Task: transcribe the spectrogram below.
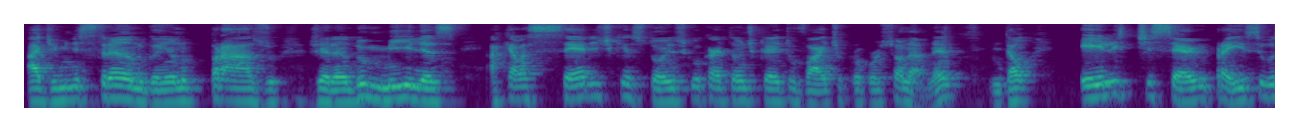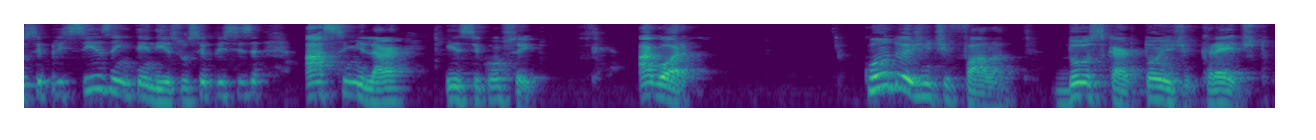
administrando, ganhando prazo, gerando milhas, aquela série de questões que o cartão de crédito vai te proporcionar, né? Então, ele te serve para isso e você precisa entender isso, você precisa assimilar esse conceito. Agora, quando a gente fala dos cartões de crédito,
